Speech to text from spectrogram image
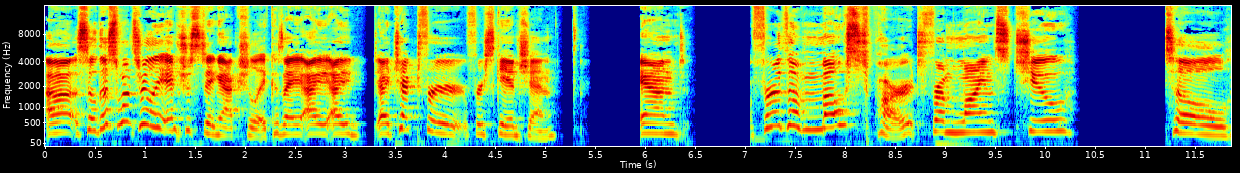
Uh, so this one's really interesting actually because I, I I I checked for for scansion, and for the most part, from lines two till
